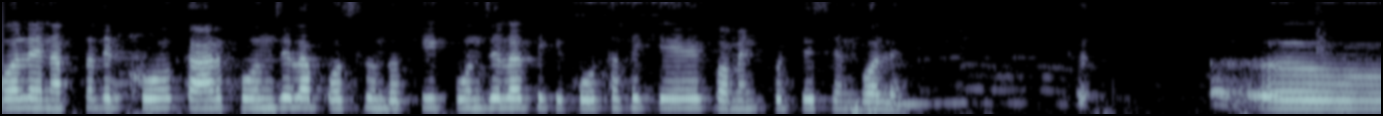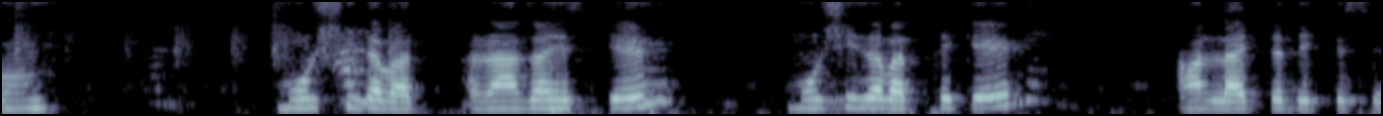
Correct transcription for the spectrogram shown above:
বলেন, আপনাদের কার কোন জেলা পছন্দ? কে কোন জেলা থেকে, কোথা থেকে কমেন্ট করতেছেন বলেন? মুর্শিদাবাদ। রাজা এসকে মুর্শিদাবাদ থেকে আমার লাইভটা দেখতেছে।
